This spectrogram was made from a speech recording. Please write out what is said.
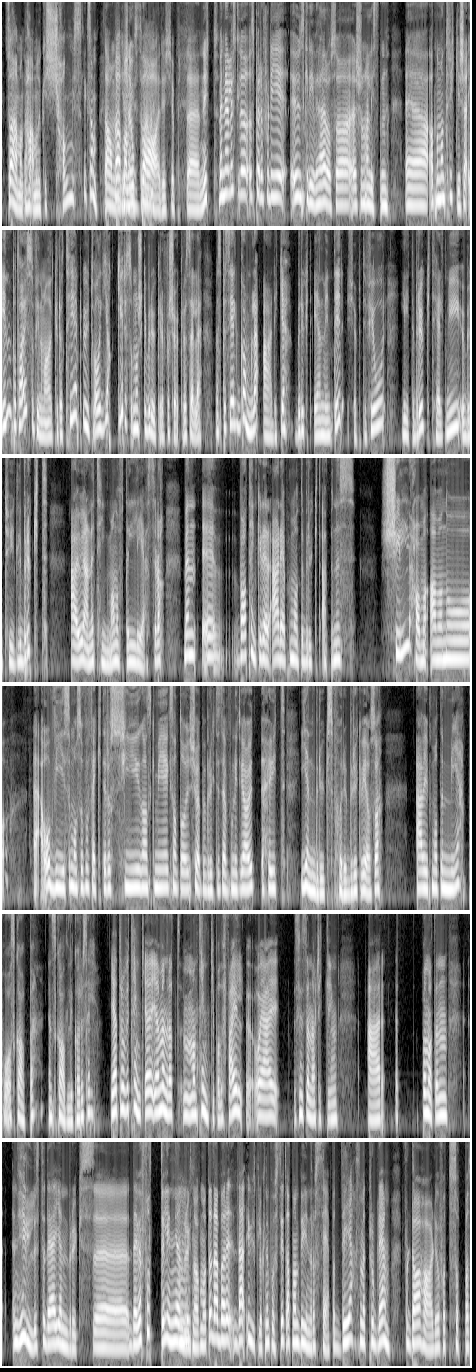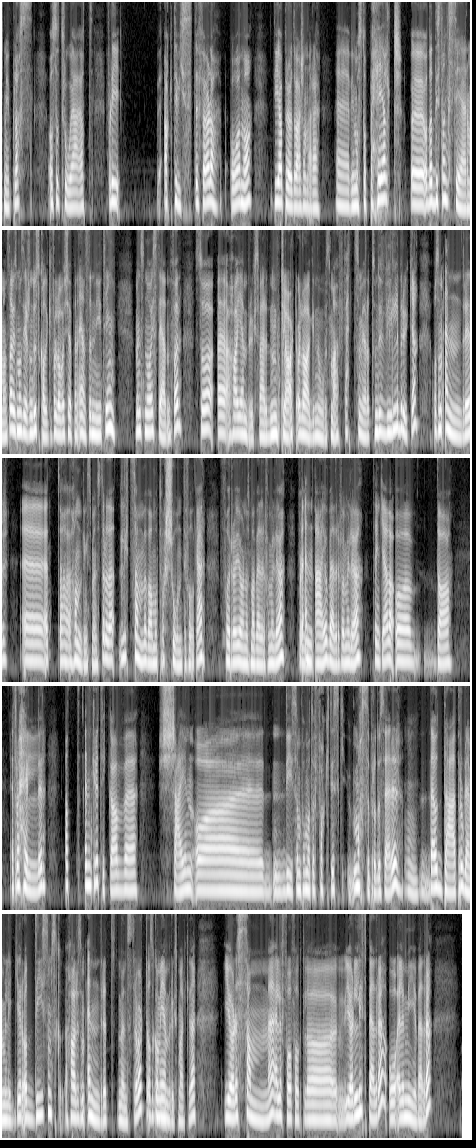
så er man, har man jo ikke kjangs, liksom. Da har man Da ikke man jo sjans bare kjøpt uh, nytt. Men jeg har lyst til å spørre, fordi hun skriver her også, eh, journalisten, eh, at når man trykker seg inn på Thais, så finner man et kuratert utvalg jakker som norske brukere forsøker å selge. Men spesielt gamle er det ikke. Brukt én vinter, kjøpt i fjor, lite brukt, helt ny, ubetydelig brukt. Er jo gjerne ting man ofte leser, da. Men eh, hva tenker dere, er det på en måte bruktappenes skyld? Har man, er man noe eh, Og vi som også forfekter å sy ganske mye og kjøpe brukt istedenfor nytt. Vi har jo et høyt gjenbruksforbruk, vi også. Er vi på en måte med på å skape en skadelig karusell? Jeg tror vi tenker, jeg mener at man tenker på det feil, og jeg syns denne artikkelen er et, på en måte en, en hyllest til det gjenbruks... eh, Det vi har fått til innen gjenbruk nå, på en måte. Det er, bare, det er utelukkende positivt at man begynner å se på det som et problem. For da har det jo fått såpass mye plass. Og så tror jeg at Fordi aktivister før, da, og nå, de har prøvd å være sånn derre eh, Vi må stoppe helt. Eh, og da distanserer man seg hvis man sier sånn du skal ikke få lov å kjøpe en eneste ny ting. Mens nå istedenfor så eh, har gjenbruksverden klart å lage noe som er fett, som, gjør at, som du vil bruke, og som endrer et eh, handlingsmønster. Og det er litt samme hva motivasjonen til folk er for å gjøre noe som er bedre for miljøet. For det er jo bedre for miljøet, tenker jeg da. Og da Jeg tror heller at en kritikk av Schein og eh, de som på en måte faktisk masseproduserer. Det er jo der problemet ligger. Og de som har liksom endret mønsteret vårt, og så kommer hjemmebruksmarkedet, gjør det samme, eller får folk til å gjøre det litt bedre, og, eller mye bedre.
